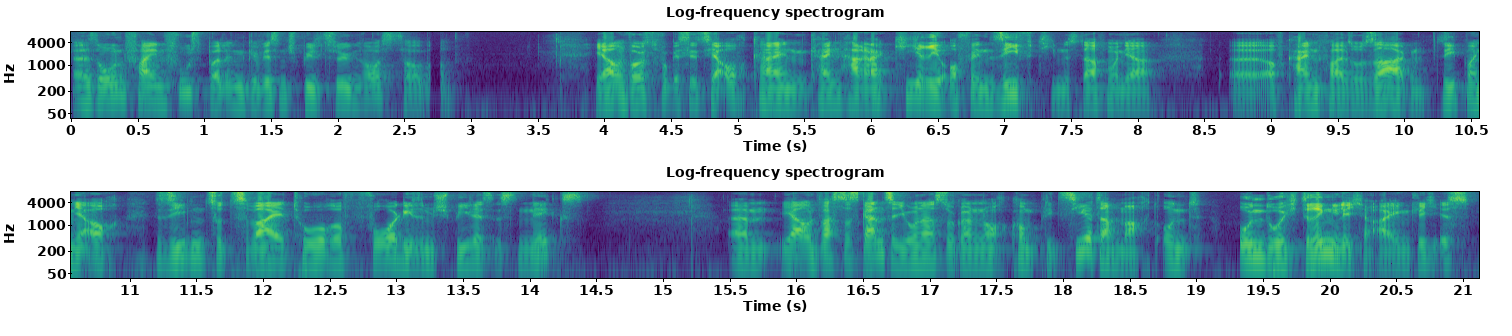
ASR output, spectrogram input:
äh, so einen feinen Fußball in gewissen Spielzügen rauszaubern. Ja, und Wolfsburg ist jetzt ja auch kein, kein Harakiri-Offensivteam, das darf man ja äh, auf keinen Fall so sagen. Sieht man ja auch 7 zu 2 Tore vor diesem Spiel, das ist nix. Ähm, ja, und was das Ganze, Jonas, sogar noch komplizierter macht und undurchdringlicher eigentlich ist,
